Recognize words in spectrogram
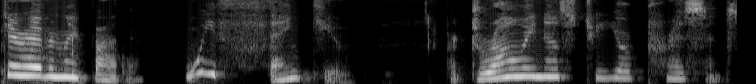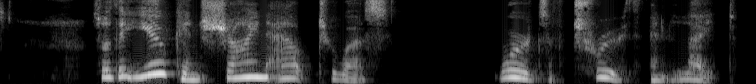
Dear Heavenly Father, we thank you for drawing us to your presence so that you can shine out to us words of truth and light,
